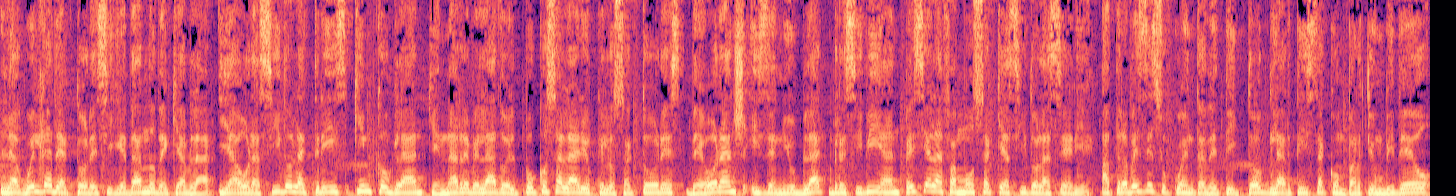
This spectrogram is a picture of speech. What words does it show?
La huelga de actores sigue dando de qué hablar y ahora ha sido la actriz Kim Koglan quien ha revelado el poco salario que los actores de Orange is the New Black recibían pese a la famosa que ha sido la serie. A través de su cuenta de TikTok, la artista compartió un video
